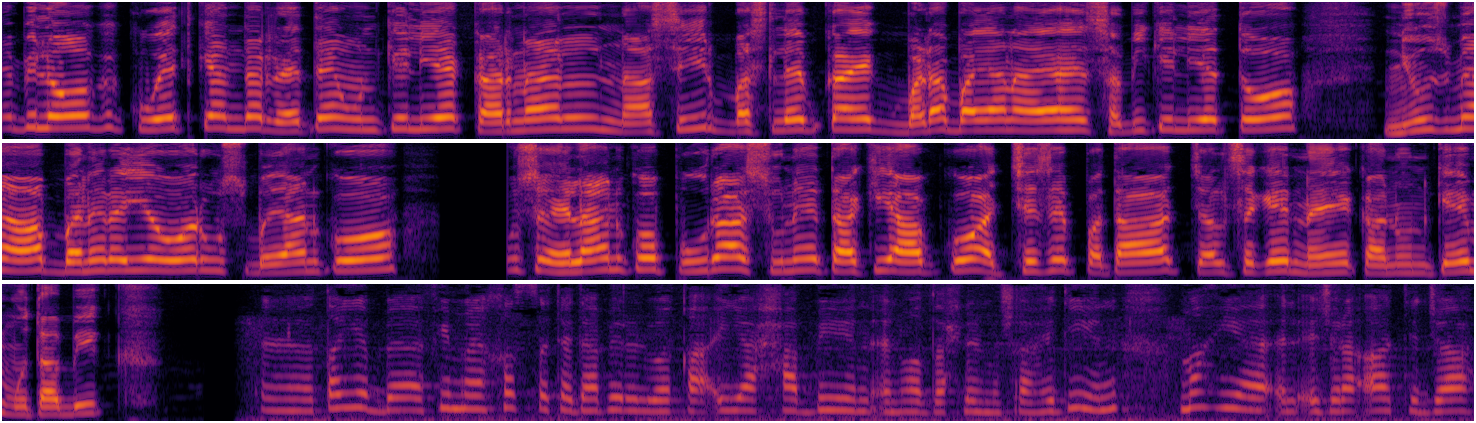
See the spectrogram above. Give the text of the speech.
भी लोग कुवैत के अंदर रहते हैं उनके लिए कर्नल नासिर बसलेब का एक बड़ा बयान आया है सभी के लिए तो न्यूज़ में आप बने रहिए और उस बयान को उस ऐलान को पूरा सुने ताकि आपको अच्छे से पता चल सके नए कानून के मुताबिक طيب فيما يخص التدابير الوقائية حابين نوضح للمشاهدين ما هي الإجراءات تجاه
